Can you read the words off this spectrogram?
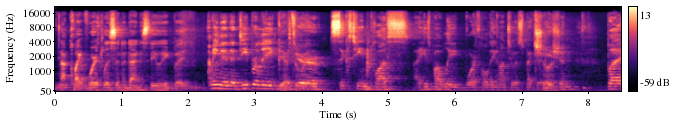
not quite worthless in a dynasty league, but I mean, in a deeper league, you if you're 16 plus, uh, he's probably worth holding on to a speculation. But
